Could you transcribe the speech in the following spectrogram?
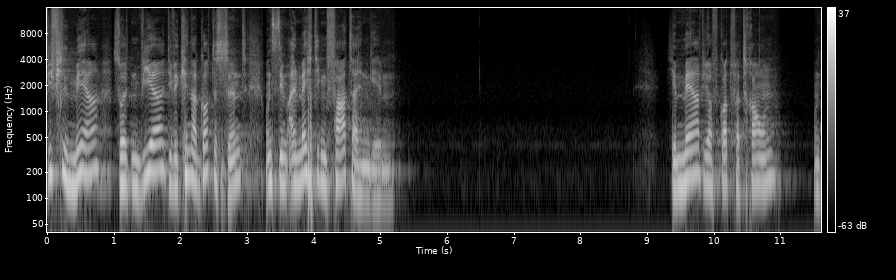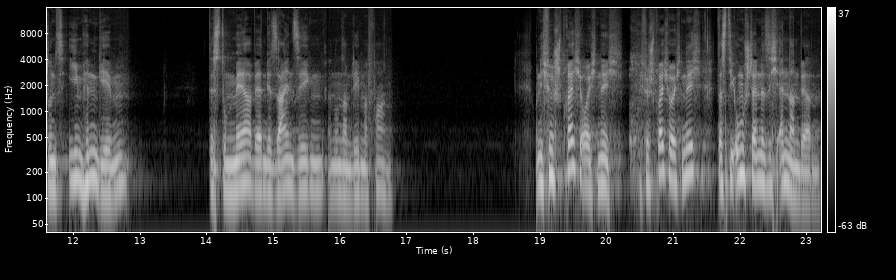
Wie viel mehr sollten wir, die wir Kinder Gottes sind, uns dem allmächtigen Vater hingeben? Je mehr wir auf Gott vertrauen und uns ihm hingeben, desto mehr werden wir seinen Segen in unserem Leben erfahren. Und ich verspreche euch nicht, ich verspreche euch nicht, dass die Umstände sich ändern werden.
